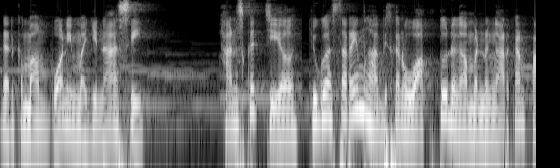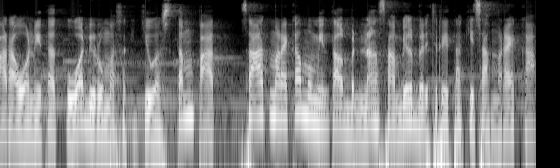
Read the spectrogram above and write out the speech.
dan kemampuan imajinasi. Hans kecil juga sering menghabiskan waktu dengan mendengarkan para wanita tua di rumah sakit jiwa setempat saat mereka memintal benang sambil bercerita kisah mereka.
